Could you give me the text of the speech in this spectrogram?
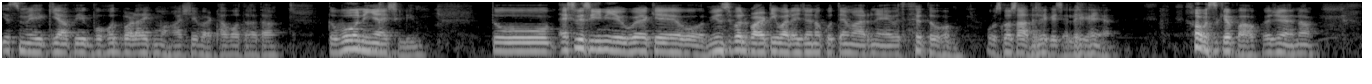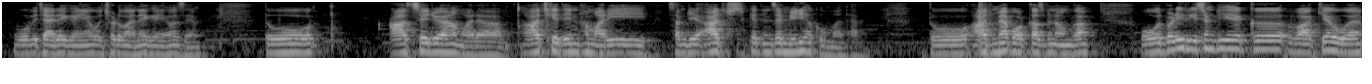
اس میں کہ یہاں پہ ایک بہت بڑا ایک مہاشے بیٹھا ہوتا تھا تو وہ نہیں ہے اس لیے تو ایکچولی سین یہ ہوا ہے کہ وہ میونسپل پارٹی والے جو ہے نا کتے مارنے آئے تھے تو اس کو ساتھ لے کے چلے گئے ہیں اس کے پاپا جو ہے نا وہ بیچارے گئے ہیں وہ چھڑوانے گئے ہیں اسے تو آج سے جو ہے ہمارا آج کے دن ہماری سمجھے آج کے دن سے میری حکومت ہے۔ تو آج میں پوڈ کاسٹ بناؤں گا۔ اور بڑی ریسنٹلی ایک واقعہ ہوا ہے۔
